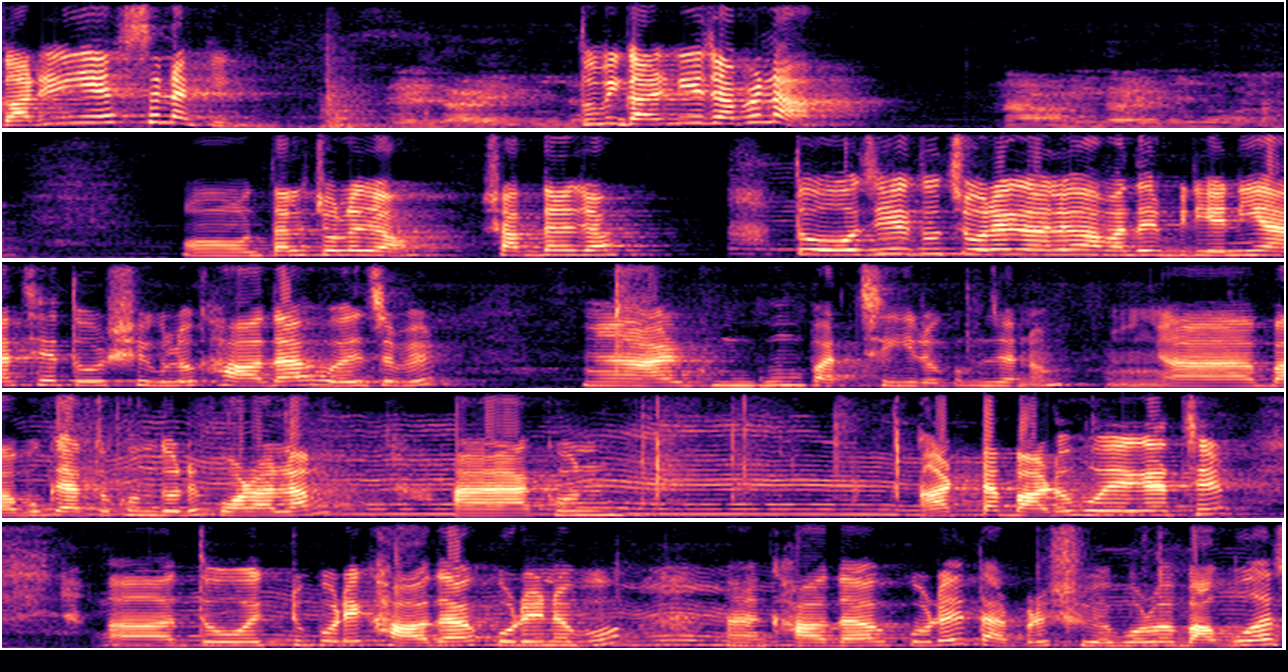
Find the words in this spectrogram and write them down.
গাড়ি নিয়ে এসছে নাকি? তুমি গাড়ি নিয়ে যাবে না? না আমি গাড়ি নিয়ে যাব না। ও তাহলে চলে যাও। সাবধানে যাও। তো যেহেতু চলে গেল আমাদের বিরিয়ানি আছে তো সেগুলো খাওয়া দাওয়া হয়ে যাবে। আর ঘুম ঘুম পাচ্ছি কীরকম যেন। বাবুকে এতক্ষণ ধরে পড়ালাম আর এখন আটটা বারো হয়ে গেছে। তো একটু পরে খাওয়া দাওয়া করে নেব। হ্যাঁ, খাওয়া দাওয়া করে তারপরে শুয়ে পড়ব। বাবু আজ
